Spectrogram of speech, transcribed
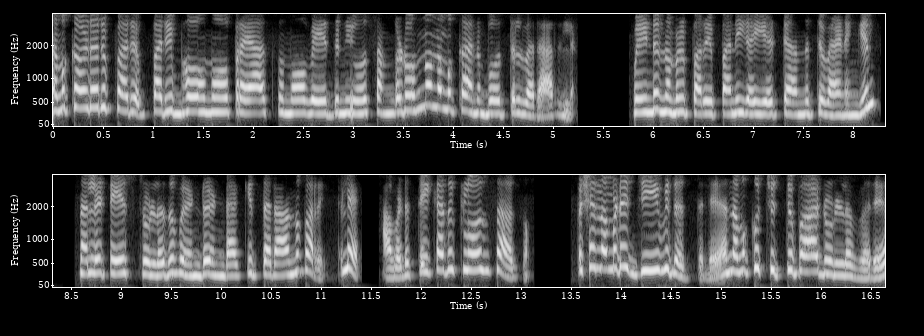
നമുക്ക് അവിടെ ഒരു പരി പരിഭവമോ പ്രയാസമോ വേദനയോ സങ്കടമോ ഒന്നും നമുക്ക് അനുഭവത്തിൽ വരാറില്ല. വീണ്ടും നമ്മൾ പറയും പനി കയ്യട്ടെ എന്നിട്ട് വേണമെങ്കിൽ നല്ല ടേസ്റ്റ് ഉള്ളത് വീണ്ടും ഉണ്ടാക്കി തരാന്ന് പറയും. അല്ലേ? അവിടത്തേക്ക് അത് ക്ലോസ് ആകും. പക്ഷെ നമ്മുടെ ജീവിതത്തിൽ നമുക്ക് ചുറ്റുപാടുള്ളവര്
